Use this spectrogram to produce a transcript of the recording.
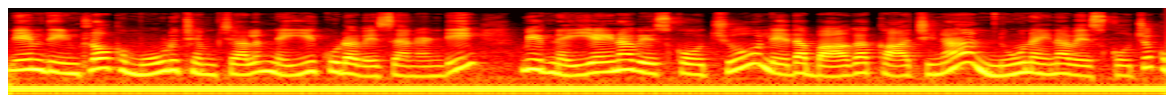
నేను దీంట్లో ఒక మూడు చెంచాల నెయ్యి కూడా వేసానండి మీరు నెయ్యి అయినా వేసుకోవచ్చు లేదా బాగా కాచిన నూనె అయినా వేసుకోవచ్చు. ఒక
